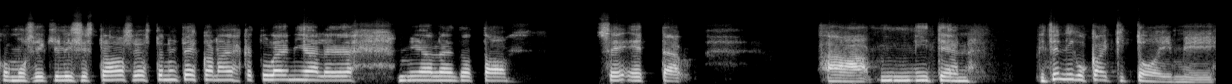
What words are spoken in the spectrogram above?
Kun musiikillisista asioista nyt ekana ehkä tulee mieleen, mieleen tota, se, että ää, miten, miten niin kuin kaikki toimii.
